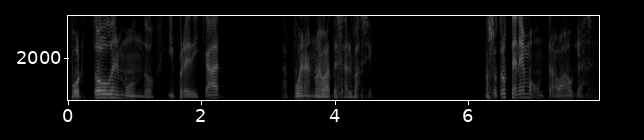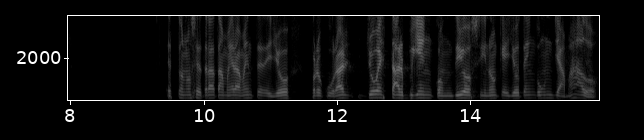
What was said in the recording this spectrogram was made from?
por todo el mundo y predicad las buenas nuevas de salvación. Nosotros tenemos un trabajo que hacer. Esto no se trata meramente de yo procurar yo estar bien con Dios, sino que yo tengo un llamado.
